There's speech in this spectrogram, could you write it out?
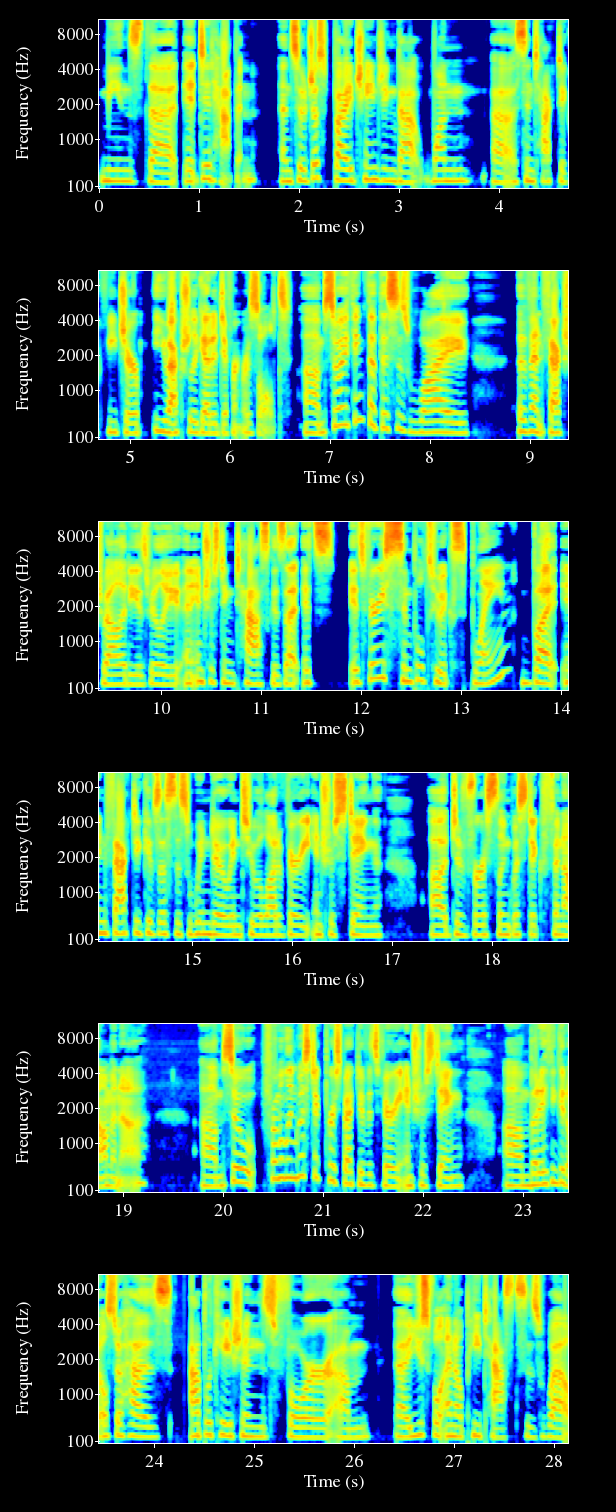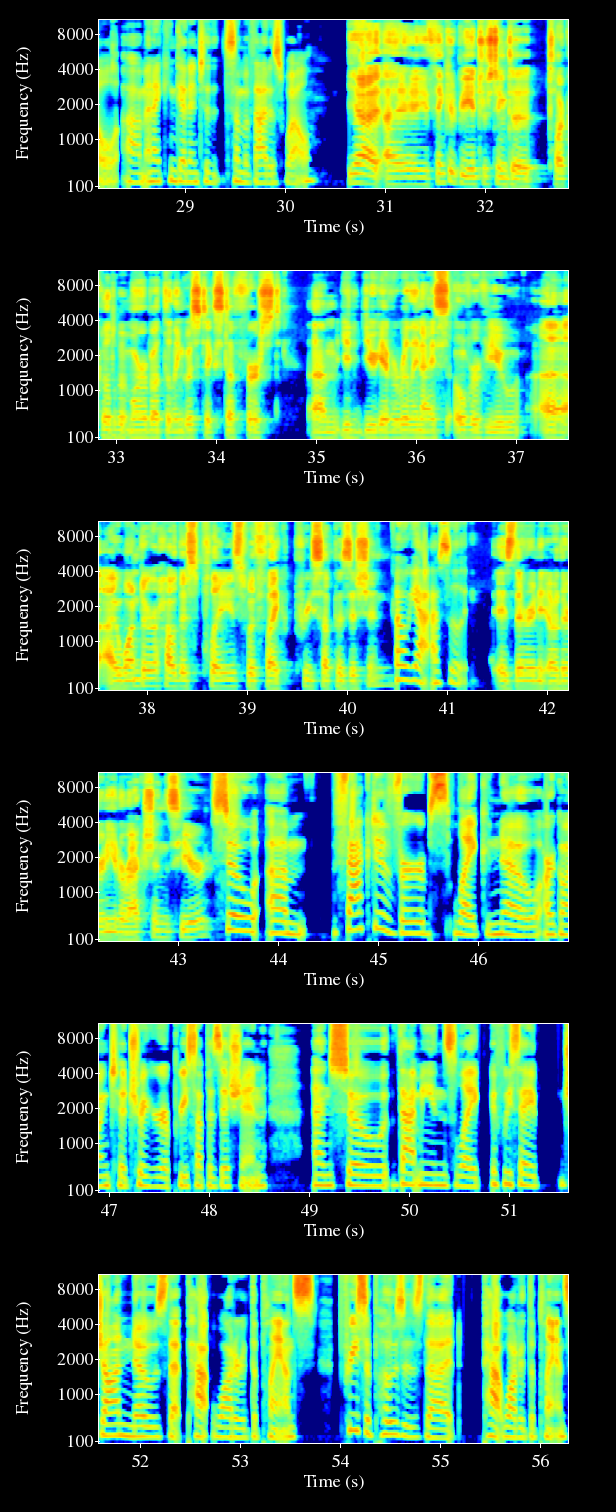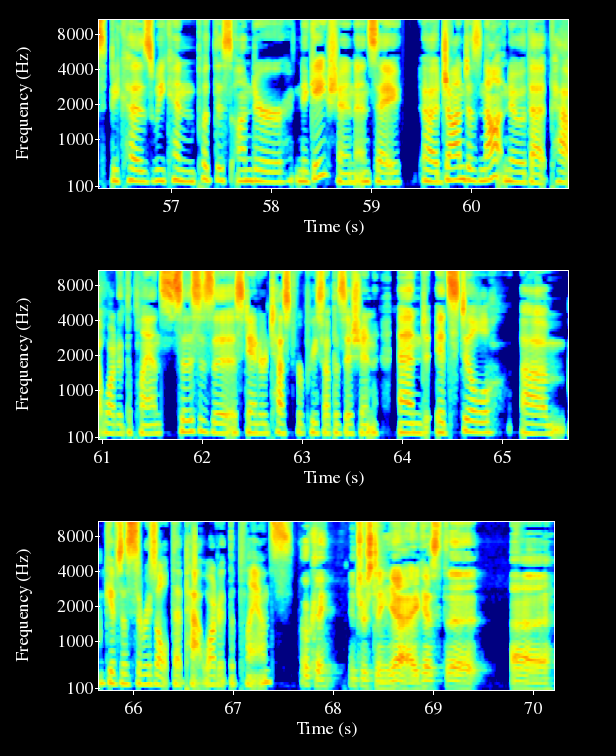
means that it did happen. And so, just by changing that one uh, syntactic feature, you actually get a different result. Um, so, I think that this is why event factuality is really an interesting task is that it's it's very simple to explain but in fact it gives us this window into a lot of very interesting uh, diverse linguistic phenomena um, so from a linguistic perspective it's very interesting um, but i think it also has applications for um, uh, useful nlp tasks as well um, and i can get into some of that as well yeah i think it'd be interesting to talk a little bit more about the linguistic stuff first um, you, you gave a really nice overview. Uh, I wonder how this plays with like presupposition. Oh yeah, absolutely. Is there any? Are there any interactions here? So, um, factive verbs like know are going to trigger a presupposition, and so that means like if we say John knows that Pat watered the plants, presupposes that Pat watered the plants because we can put this under negation and say uh, John does not know that Pat watered the plants. So this is a, a standard test for presupposition, and it still um, gives us the result that Pat watered the plants. Okay, interesting. Yeah, I guess the uh,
